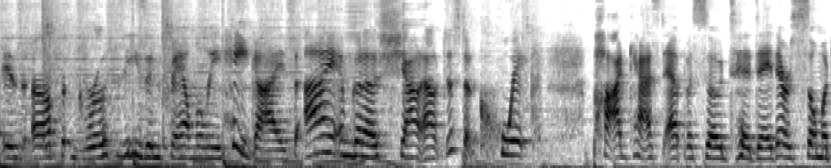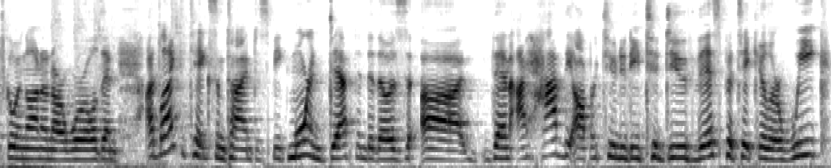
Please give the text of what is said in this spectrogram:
What is up, growth season family? Hey guys, I am gonna shout out just a quick podcast episode today. There's so much going on in our world, and I'd like to take some time to speak more in depth into those uh, than I have the opportunity to do this particular week.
